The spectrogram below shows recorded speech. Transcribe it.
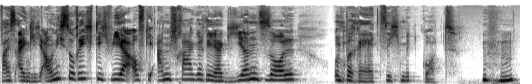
weiß eigentlich auch nicht so richtig, wie er auf die Anfrage reagieren soll und berät sich mit Gott. Mhm.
